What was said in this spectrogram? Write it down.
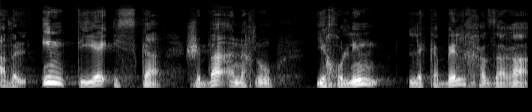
אבל אם תהיה עסקה שבה אנחנו יכולים לקבל חזרה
